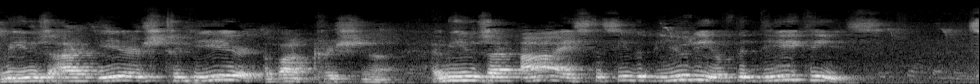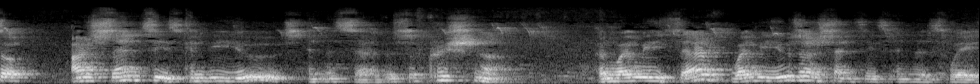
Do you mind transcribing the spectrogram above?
We use our ears to hear about Krishna. And we use our eyes to see the beauty of the deities. So our senses can be used in the service of Krishna. And when we serve, when we use our senses in this way,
